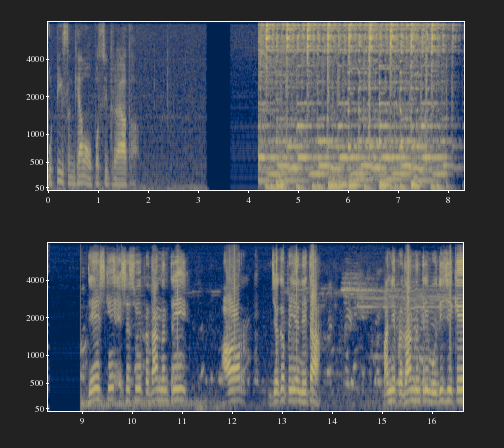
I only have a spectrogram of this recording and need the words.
મોટી સંખ્યામાં ઉપસ્થિત રહ્યા હતા. देश के यशस्वी प्रधानमंत्री और जगप्रिय नेता, माननीय प्रधानमंत्री मोदी जी के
